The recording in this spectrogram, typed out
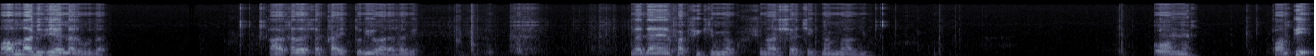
Vallahi bizi yerler burada. Arkadaşlar kayıt duruyor arada bir. Neden en ufak fikrim yok. Şunu aşağı çekmem lazım. 10 yer. Pampi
